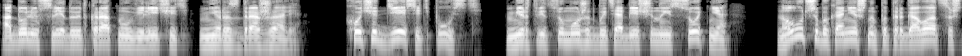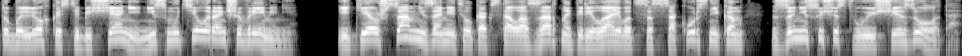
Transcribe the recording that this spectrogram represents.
а долю следует кратно увеличить, не раздражали. Хочет десять, пусть. Мертвецу может быть обещано и сотня, но лучше бы, конечно, поторговаться, чтобы легкость обещаний не смутила раньше времени. И Кеуш сам не заметил, как стал азартно перелаиваться с сокурсником за несуществующее золото.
